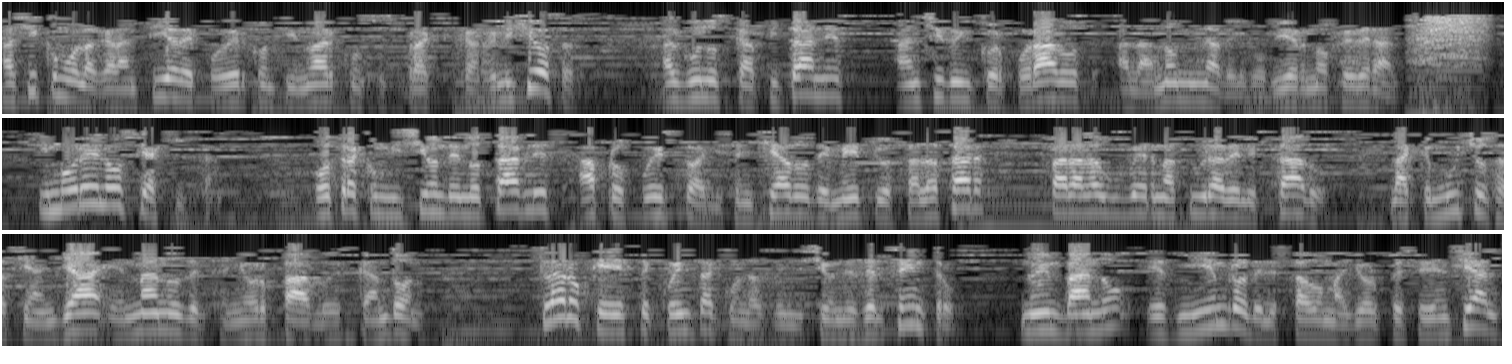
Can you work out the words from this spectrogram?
así como la garantía de poder continuar con sus prácticas religiosas. Algunos capitanes han sido incorporados a la nómina del gobierno federal. Y Morelos se agita. Otra comisión de notables ha propuesto al licenciado Demetrio Salazar para la gubernatura del Estado, la que muchos hacían ya en manos del señor Pablo Escandón. Claro que este cuenta con las bendiciones del centro, no en vano es miembro del Estado Mayor Presidencial.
